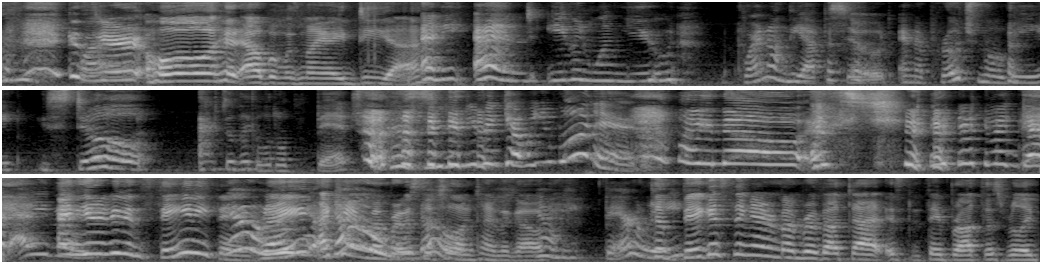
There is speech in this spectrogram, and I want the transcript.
Because your whole hit album was my idea. And he, and even when you went on the episode and approached Moby, you still acted like a little bitch because you didn't even get what you wanted. I know. It's true. You didn't even get anything. And you didn't even say anything, No, right? you- I can't no, remember. It was such a long time ago. no, barely. The biggest thing I remember about that is that they brought those really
